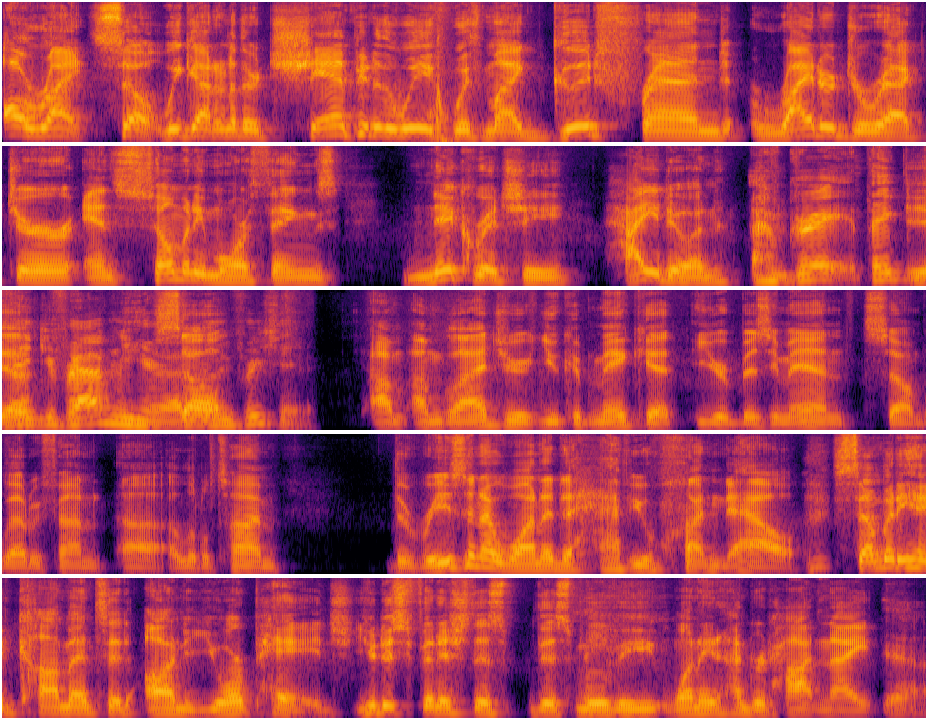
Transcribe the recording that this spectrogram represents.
All right, so we got another champion of the week with my good friend, writer, director, and so many more things. Nick Richey, how you doing? I'm great. Thank you. Yeah. Thank you for having me here. So, I really appreciate it. I'm, I'm glad you you could make it. You're a busy man, so I'm glad we found uh, a little time. the reason I wanted to have you on now, somebody had commented on your page. You just finished this this movie, One Eight Hundred Hot Night. Yeah.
